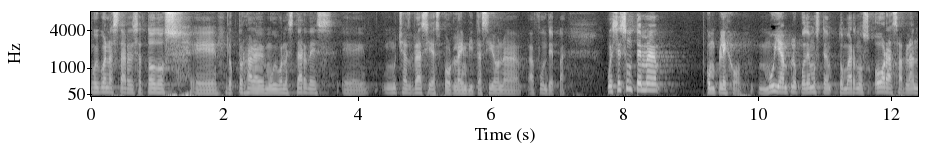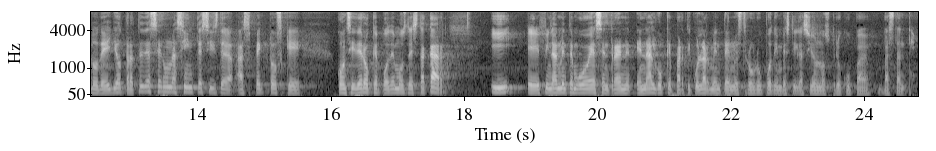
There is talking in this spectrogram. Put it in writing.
Muy buenas tardes a todos. Eh, doctor Jarabe, muy buenas tardes. Eh, muchas gracias por la invitación a, Fundepa. Pues es un tema complejo, muy amplio, podemos tomarnos horas hablando de ello. Traté de hacer una síntesis de aspectos que considero que podemos destacar y eh, finalmente me voy a centrar en, en, algo que particularmente en nuestro grupo de investigación nos preocupa bastante.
